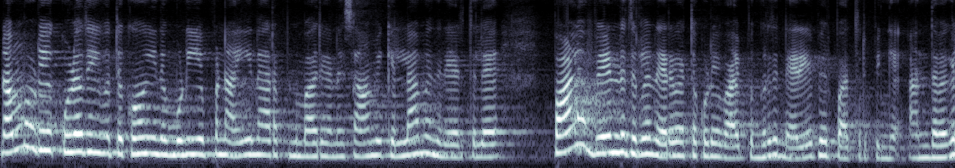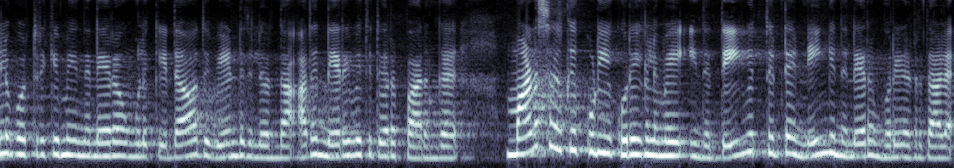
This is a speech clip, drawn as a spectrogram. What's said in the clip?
நம்முடைய குலதெய்வத்துக்கும் இந்த முனியப்பன் ஐயனாரப்பன் மாதிரியான சாமிக்கு எல்லாமே இந்த நேரத்தில் பல வேண்டுதல்களை நிறைவேற்றக்கூடிய வாய்ப்புங்கிறது நிறைய பேர் பார்த்துருப்பீங்க. அந்த வகையில் பொறுத்த வரைக்குமே இந்த நேரம் உங்களுக்கு ஏதாவது வேண்டுதல் இருந்தால் அதை நிறைவேற்றிட்டு வர பாருங்கள் மனசு இருக்கக்கூடிய குறைகளுமே இந்த தெய்வத்திட்ட நீங்கள் இந்த நேரம் முறையிடுறதால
